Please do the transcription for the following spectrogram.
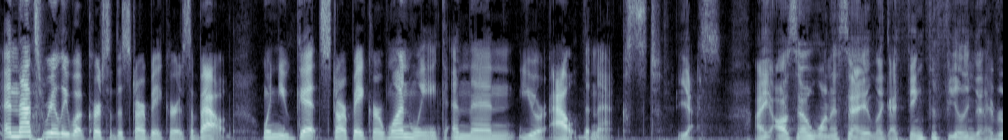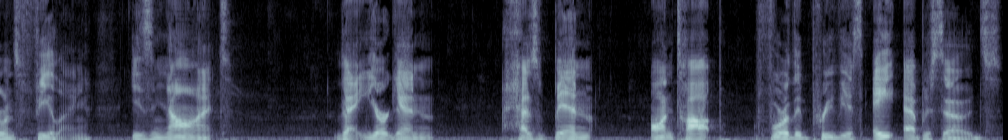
And that's really what Curse of the Star Baker is about. When you get Star Baker one week and then you're out the next. yes, I also want to say like I think the feeling that everyone's feeling is not that Jurgen has been on top for the previous eight episodes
